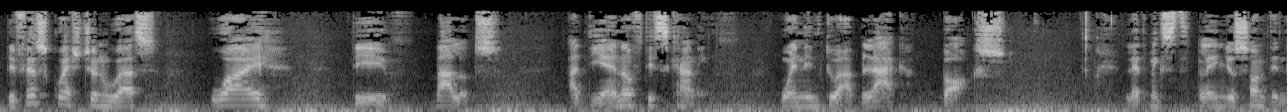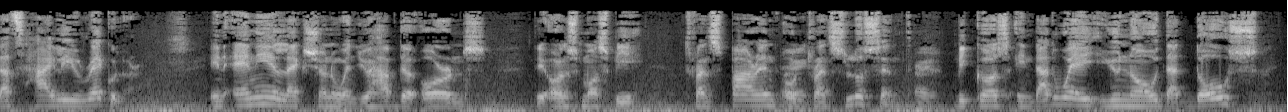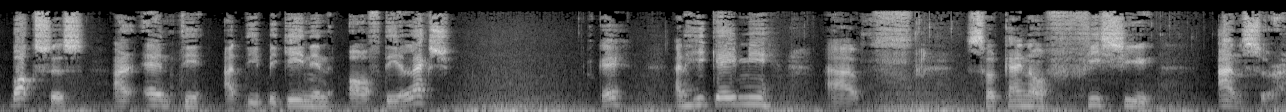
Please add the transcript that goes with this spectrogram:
The first question was why the ballots at the end of the scanning went into a black box. Let me explain you something. That's highly irregular. In any election, when you have the urns, the urns must be transparent or translucent Right. because in that way you know that those boxes are empty at the beginning of the election. Okay? And he gave me uh, some kind of fishy answer.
